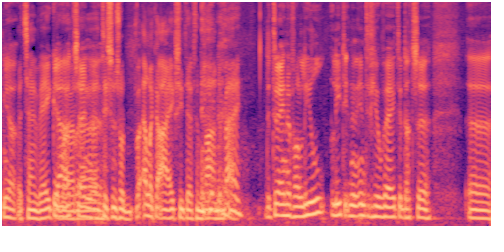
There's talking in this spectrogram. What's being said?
Ja. Het zijn weken ja, waar... Het, zijn, uh, het is een soort... Elke ajax heeft een baan erbij. De trainer van Lille liet in een interview weten dat ze... Uh,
